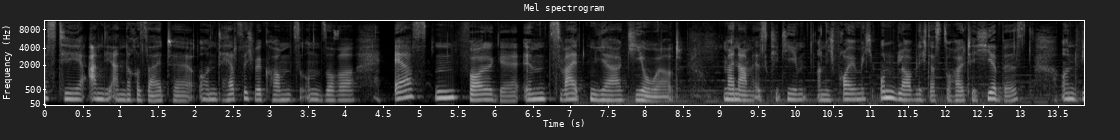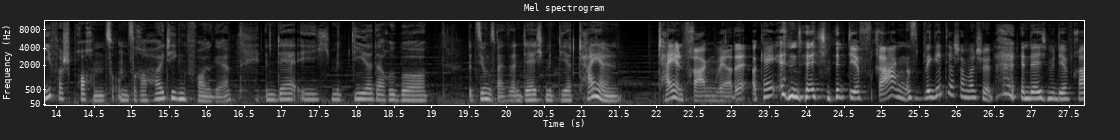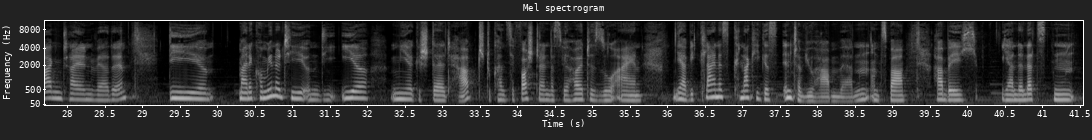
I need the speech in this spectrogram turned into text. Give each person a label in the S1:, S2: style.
S1: Namaste an die andere Seite und herzlich willkommen zu unserer ersten Folge im zweiten Jahr Kio World. Mein Name ist Kiki und ich freue mich unglaublich, dass du heute hier bist und wie versprochen zu unserer heutigen Folge, in der ich mit dir darüber, beziehungsweise in der ich mit dir teilen Teilen fragen werde, okay? In der ich mit dir Fragen, es beginnt ja schon mal schön, in der ich mit dir Fragen teilen werde, die meine Community und die ihr mir gestellt habt. Du kannst dir vorstellen, dass wir heute so ein, ja, wie kleines, knackiges Interview haben werden. Und zwar habe ich ja in den letzten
